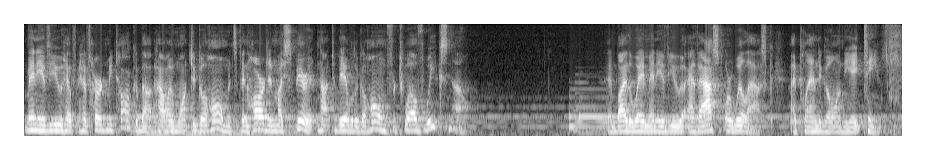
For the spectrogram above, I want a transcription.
many of you have, have heard me talk about how I want to go home. It's been hard in my spirit not to be able to go home for 12 weeks now. And by the way, many of you have asked or will ask. I plan to go on the 18th.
